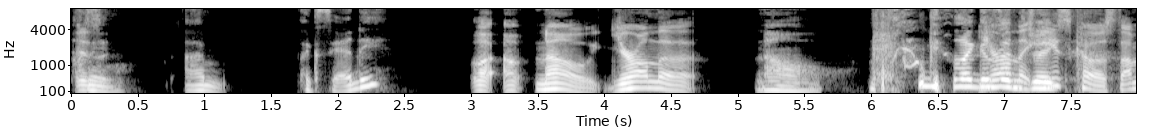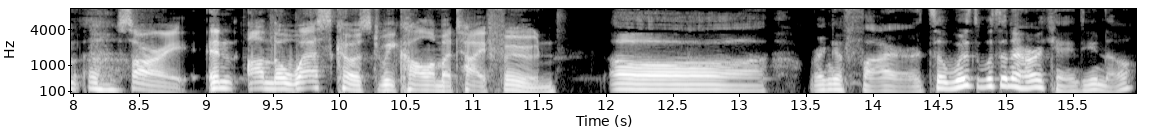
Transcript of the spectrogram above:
I Is mean, I'm like Sandy? uh, no, you're on the no. like You're on the drink. East Coast. I'm sorry. And on the West Coast, we call them a typhoon. Oh, ring of fire. So what's, what's in a hurricane? Do you know?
